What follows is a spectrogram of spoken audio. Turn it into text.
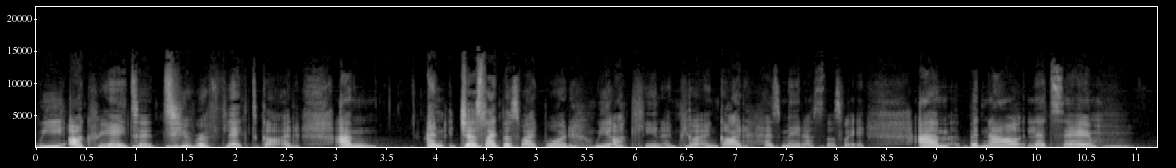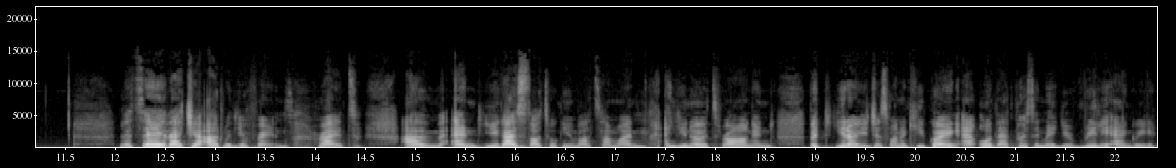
We are created to reflect God. Um, and just like this whiteboard, we are clean and pure, and God has made us this way. Um, but now, let's say, let's say that you're out with your friends, right? Um, and you guys start talking about someone, and you know it's wrong, and but you know you just want to keep going, or that person made you really angry,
